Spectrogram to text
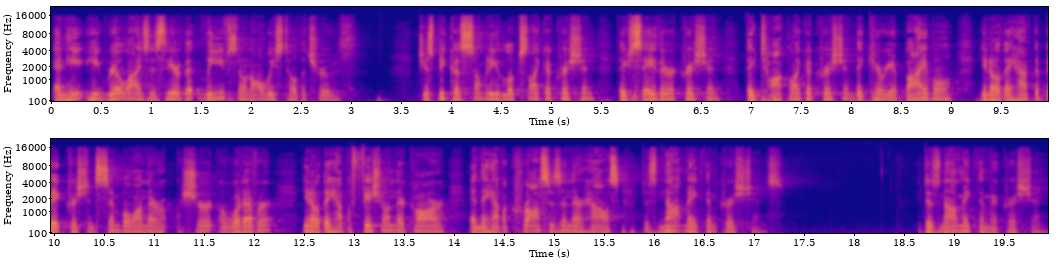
and he, he realizes here that leaves don't always tell the truth. Just because somebody looks like a Christian, they say they're a Christian, they talk like a Christian, they carry a Bible, you know, they have the big Christian symbol on their shirt or whatever, you know, they have a fish on their car and they have a crosses in their house, does not make them Christians. It does not make them a Christian.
